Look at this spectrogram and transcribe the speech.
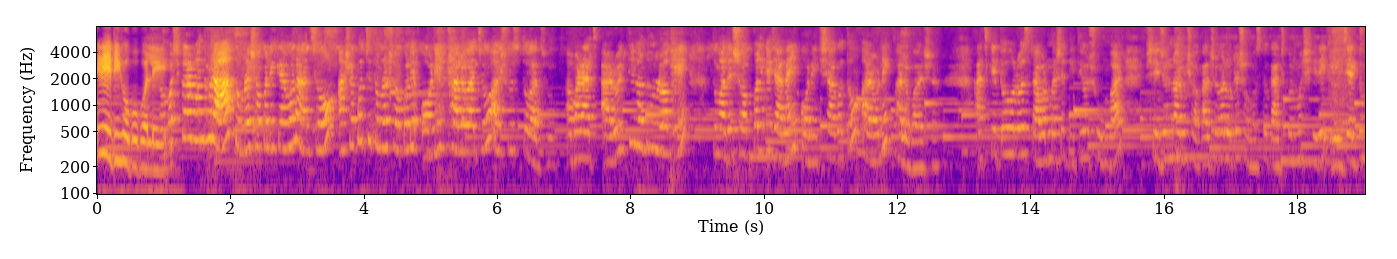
রেডি হব বলে। নমস্কার বন্ধুরা, তোমরা সকলে কেমন আছো? আশা করছি তোমরা সকলে অনেক ভালো আছো আর সুস্থ আছো। আমার আজ আরও একটি নতুন ব্লগে তোমাদের সকলকে জানাই অনেক স্বাগত আর অনেক ভালোবাসা। আজকে তো হলো শ্রাবণ মাসের দ্বিতীয় সোমবার, সেই জন্য আমি সকাল সকাল উঠে সমস্ত কাজকর্ম সেরে এই যে একদম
